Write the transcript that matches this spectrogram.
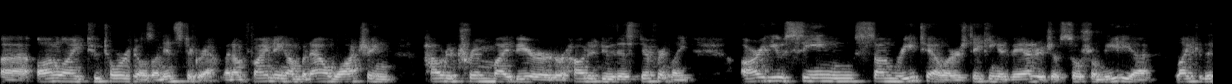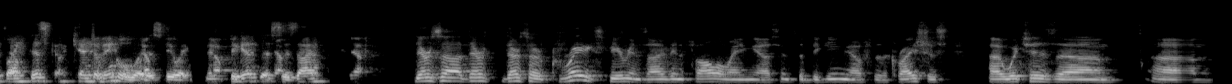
uh, online tutorials on Instagram. And I'm finding I'm now watching how to trim my beard or how to do this differently. Are you seeing some retailers taking advantage of social media like like this guy, Kent of Inglewood Yep. is doing Yep. to get this? Is that There's a there there's a great experience I've been following uh, since the beginning of the crisis, uh, which is um, um,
